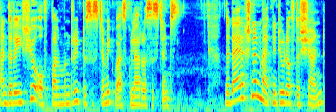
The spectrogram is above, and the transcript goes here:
and the ratio of pulmonary to systemic vascular resistance. The direction and magnitude of the shunt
